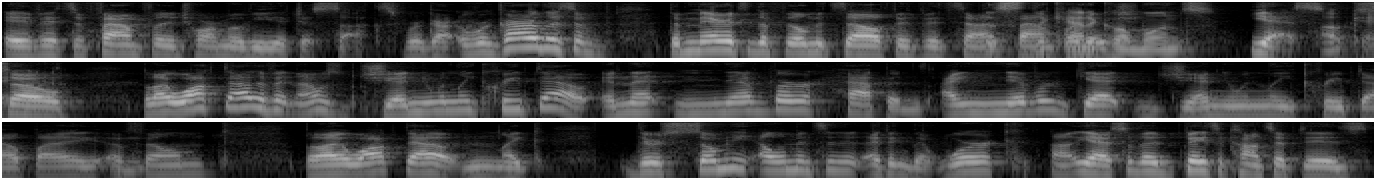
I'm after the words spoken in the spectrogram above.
if it's a found footage horror movie, it just sucks. Regar- regardless of the merits of the film itself, if it's not This is the found footage. catacomb ones. Yes. Okay, So, yeah. but I walked out of it and I was genuinely creeped out, and that never happens. I never get genuinely creeped out by Mm. a film, but I walked out and like, there's so many elements in it I think that work. Uh, yeah. So the basic concept is,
